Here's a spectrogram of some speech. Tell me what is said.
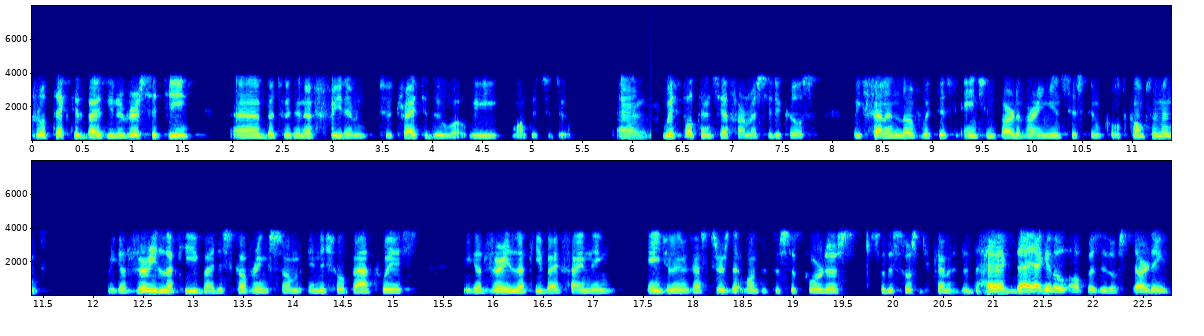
protected by the university, uh, but with enough freedom to try to do what we wanted to do. And with Potentia Pharmaceuticals, we fell in love with this ancient part of our immune system called complement. We got very lucky by discovering some initial pathways we got very lucky by finding angel investors that wanted to support us. So this was kind of the diagonal opposite of starting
